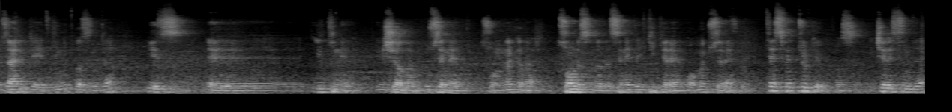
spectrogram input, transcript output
özellikle etkinlik bazında biz e, ilkini inşallah bu sene sonuna kadar sonrasında da senede iki kere olmak üzere TESFET Türkiye Kupası içerisinde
